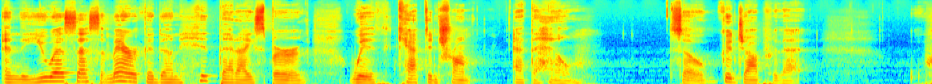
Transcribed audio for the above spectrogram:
And the USS America done hit that iceberg with Captain Trump at the helm. So, good job for that.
